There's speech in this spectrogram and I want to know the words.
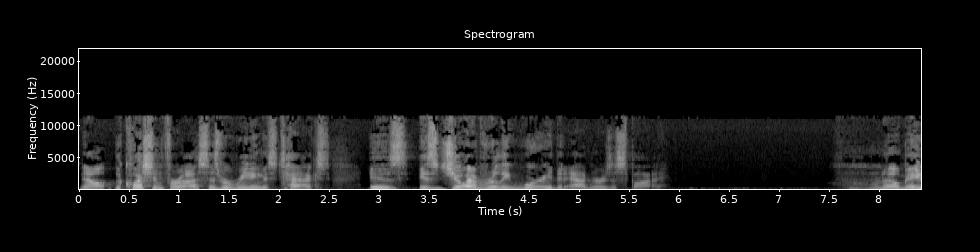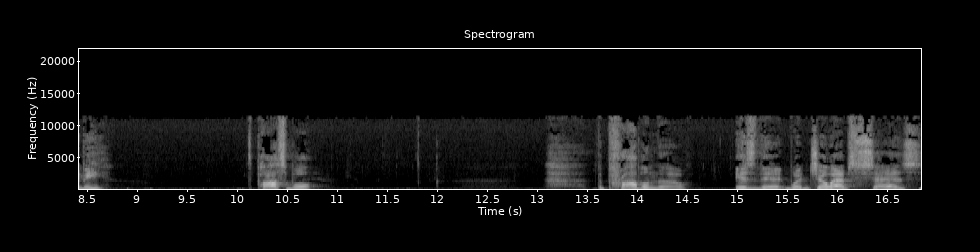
Now, the question for us as we're reading this text is Is Joab really worried that Abner is a spy? I don't know, maybe. It's possible. The problem, though, is that what Joab says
